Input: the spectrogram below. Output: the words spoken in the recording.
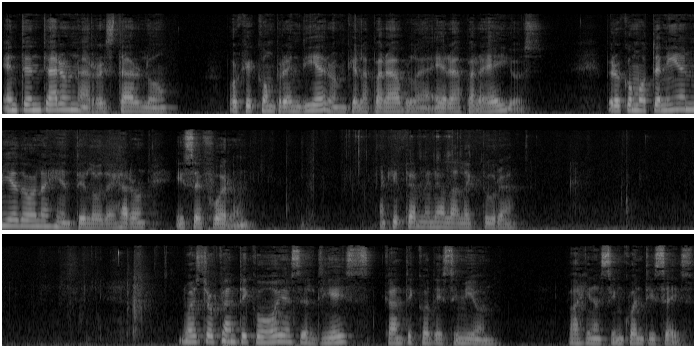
Intentaron arrestarlo, porque comprendieron que la parábola era para ellos. Pero como tenían miedo a la gente, lo dejaron y se fueron. Aquí termina la lectura. Nuestro cántico hoy es el 10, cántico de Simeón, página 56.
